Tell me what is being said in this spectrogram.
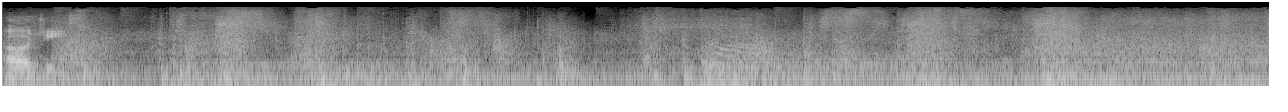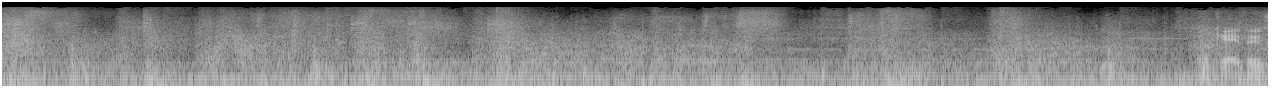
Oh, jeez. There's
